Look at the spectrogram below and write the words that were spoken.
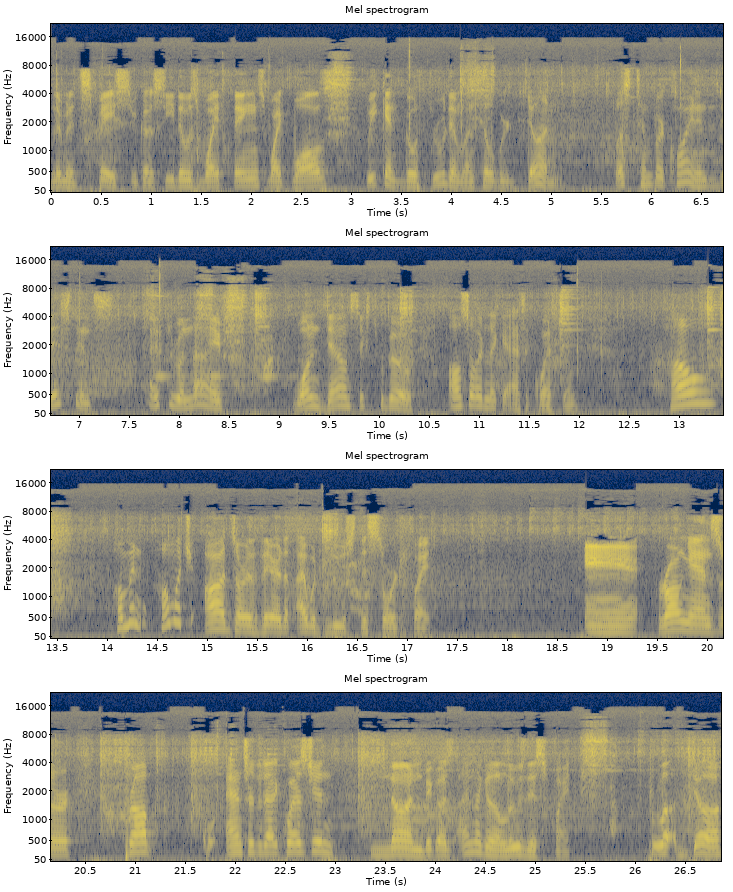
limited space. Because see those white things, white walls? We can't go through them until we're done. Plus Templar coin in the distance. I threw a knife. One down, six to go. Also, I'd like to ask a question. How how many how much odds are there that I would lose this sword fight? Eh, wrong answer. Prob answer to that question? None, because I'm not gonna lose this fight. Pl duh,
